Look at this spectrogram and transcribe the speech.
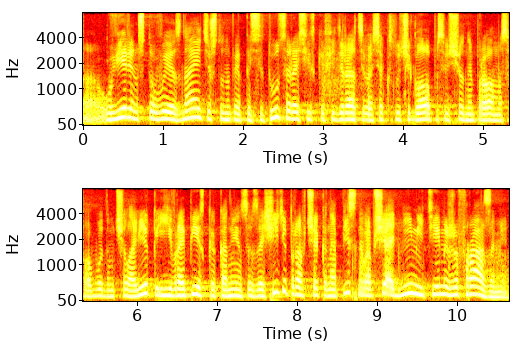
уверен, что вы знаете, что, например, Конституция Российской Федерации, во всяком случае, глава, посвященная правам и свободам человека, и Европейская конвенция о защите прав человека написаны вообще одними и теми же фразами.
